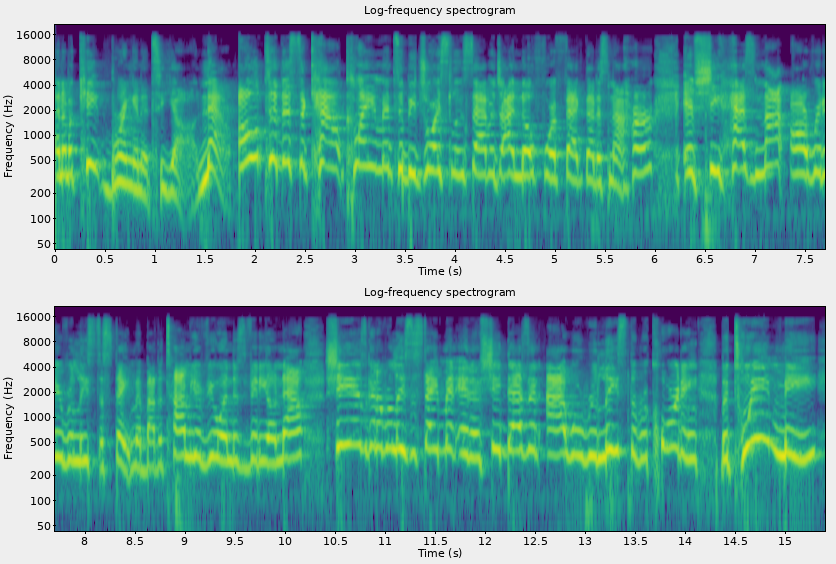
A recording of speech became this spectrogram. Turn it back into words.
and I'm to keep bringing it to y'all. Now, onto this account claiming to be be Joycelyn Savage. I know for a fact that it's not her. If she has not already released a statement, by the time you're viewing this video now, she is going to release a statement. And if she doesn't, I will release the recording between me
